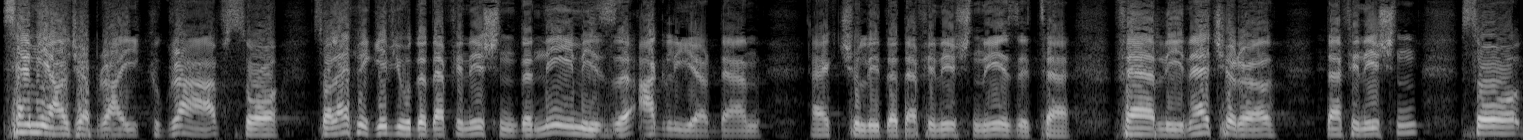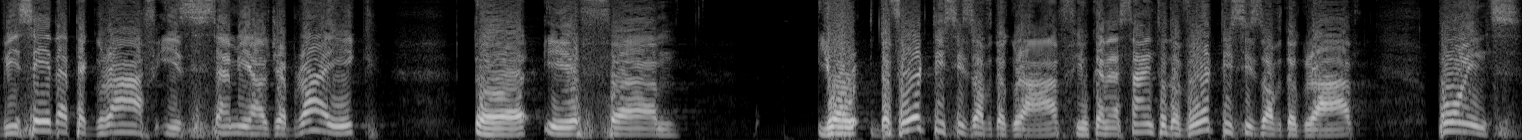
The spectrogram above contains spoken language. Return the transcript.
semi-algebraic graphs. So, so let me give you the definition. The name is uh, uglier than actually the definition is. It's fairly natural definition. So we say that a graph is semi-algebraic uh, if um, your, the vertices of the graph, you can assign to the vertices of the graph points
